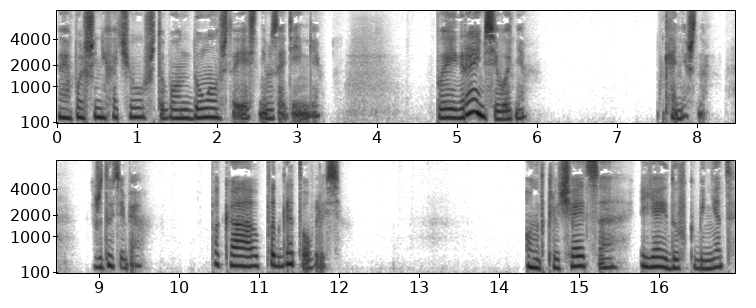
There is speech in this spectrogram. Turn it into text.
Но я больше не хочу, чтобы он думал, что я с ним за деньги. Поиграем сегодня? Конечно. Жду тебя. Пока подготовлюсь. Он отключается, и я иду в кабинет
